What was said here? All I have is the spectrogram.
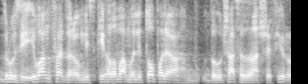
Друзі, Іван Федоров, міський голова Мелітополя, долучався до нашого ефіру.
